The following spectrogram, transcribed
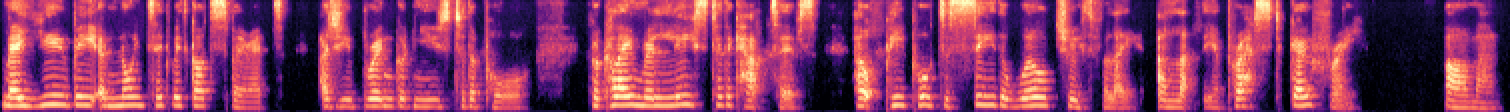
May you be anointed with God's Spirit as you bring good news to the poor, proclaim release to the captives, help people to see the world truthfully and let the oppressed go free. Amen.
